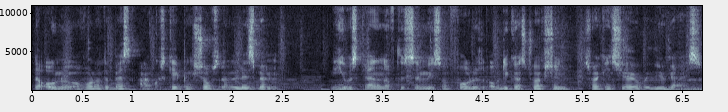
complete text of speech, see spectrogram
the owner of one of the best aquascaping shops in Lisbon. And he was kind enough to send me some photos of the construction so I can share it with you guys.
